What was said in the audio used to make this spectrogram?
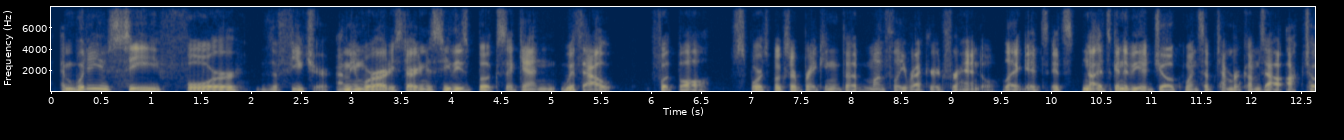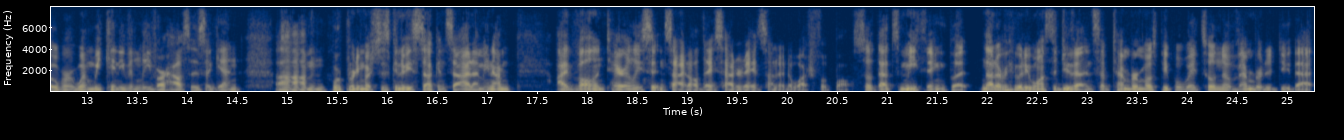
And what do you see for the future? I mean, we're already starting to see these books again without football sports books are breaking the monthly record for handle. Like it's it's not it's going to be a joke when September comes out, October when we can't even leave our houses again. Um, we're pretty much just going to be stuck inside. I mean, I'm I voluntarily sit inside all day Saturday and Sunday to watch football. So that's me thing, but not everybody wants to do that in September. Most people wait till November to do that.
